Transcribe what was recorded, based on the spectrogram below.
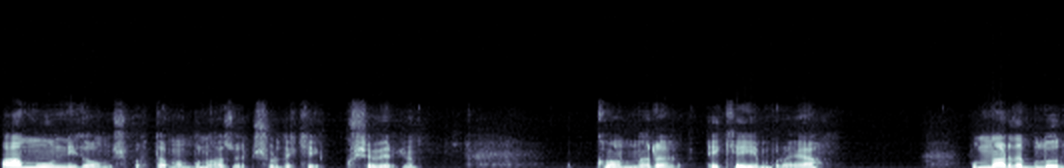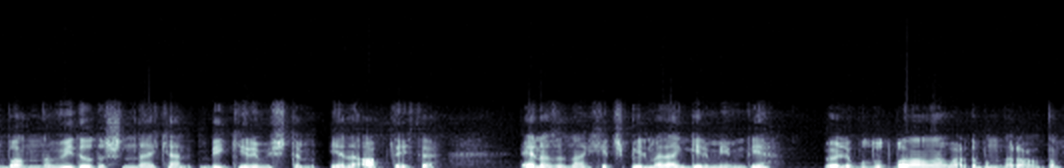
Aa moonlit olmuş bu. Tamam bunu az önce şuradaki kuşa veririm. Kornları ekeyim buraya. Bunlar da Bloodborne'la video dışındayken bir girmiştim yeni update'e. En azından hiç bilmeden girmeyeyim diye. Böyle bulut balana vardı. Bunları aldım.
